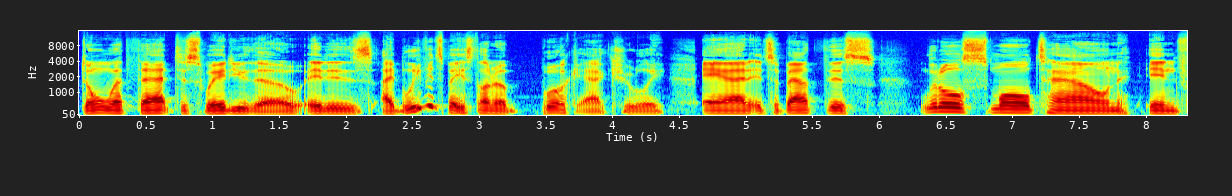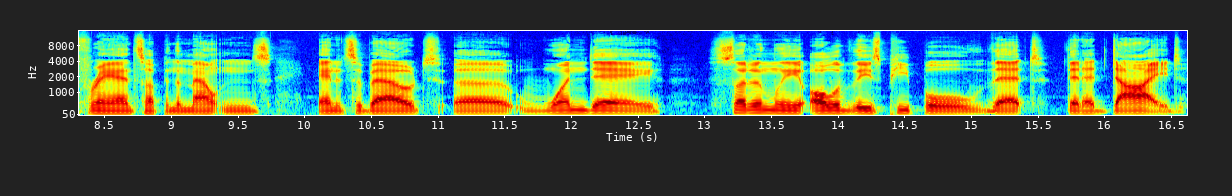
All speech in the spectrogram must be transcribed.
Don't let that dissuade you, though. It is, I believe it's based on a book, actually. And it's about this little small town in France up in the mountains. And it's about uh, one day, suddenly all of these people that that had died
